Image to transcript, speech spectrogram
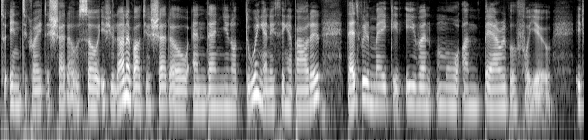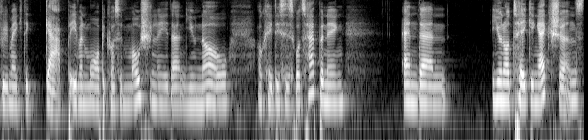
to integrate the shadow. So if you learn about your shadow and then you're not doing anything about it, that will make it even more unbearable for you. It will make the gap even more because emotionally then you know, okay, this is what's happening. And then you're not taking actions,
